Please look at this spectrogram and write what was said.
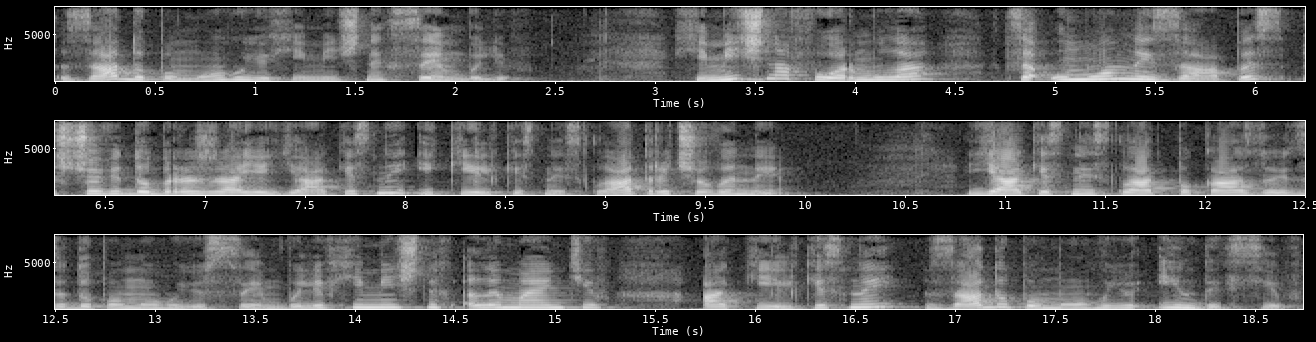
за допомогою хімічних символів. Хімічна формула це умовний запис, що відображає якісний і кількісний склад речовини. Якісний склад показують за допомогою символів хімічних елементів, а кількісний за допомогою індексів.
